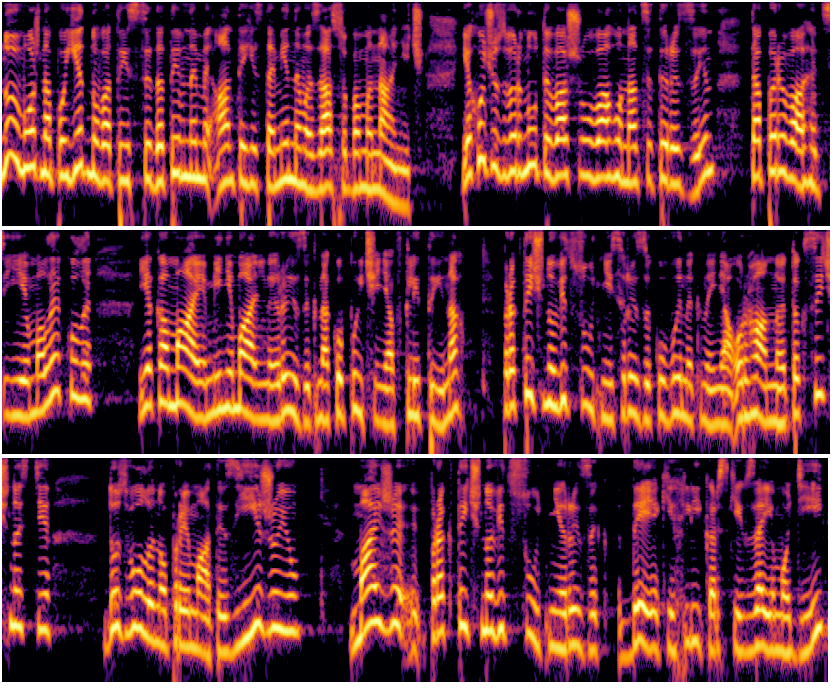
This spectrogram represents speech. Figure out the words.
Ну і можна поєднувати із седативними антигістамінними засобами на ніч. Я хочу звернути вашу увагу на цитиризин та переваги цієї молекули яка має мінімальний ризик накопичення в клітинах, практично відсутність ризику виникнення органної токсичності, дозволено приймати з їжею, майже е, практично відсутній ризик деяких лікарських взаємодій.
